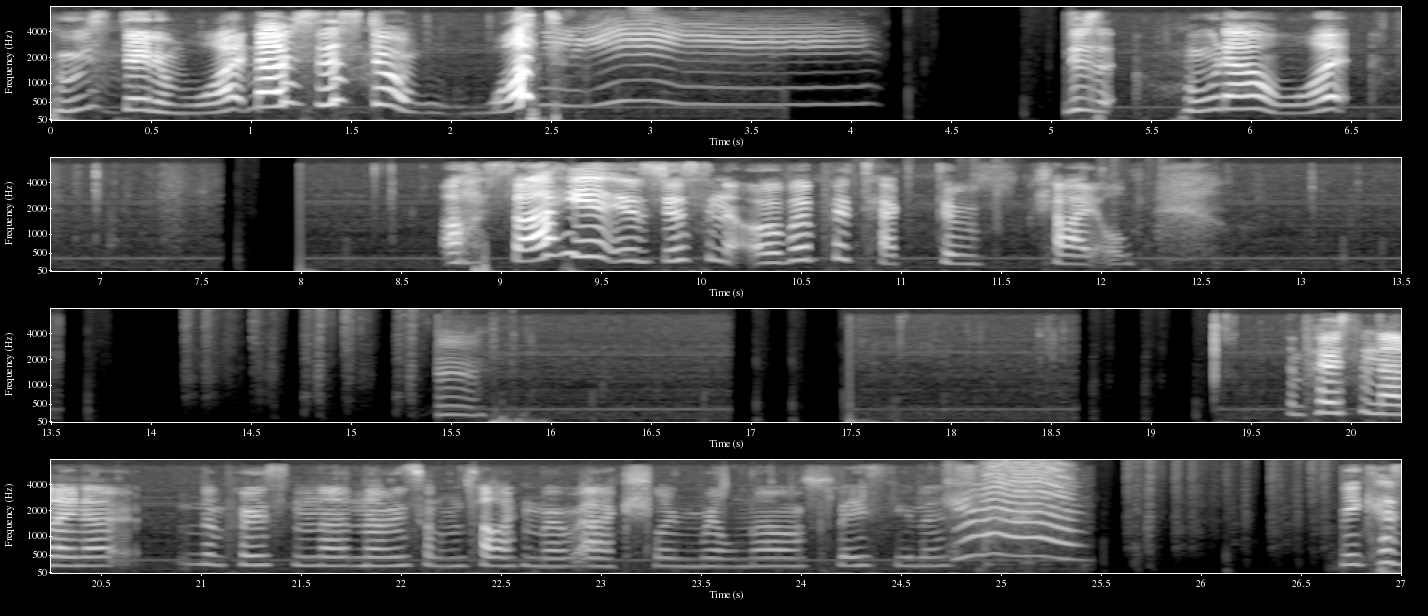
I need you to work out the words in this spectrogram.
Who's dating what now, sister? What? There's a, who now? What? Asahi is just an overprotective child. Mm. The person that I know, the person that knows what I'm talking about actually will know if they see this. Because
